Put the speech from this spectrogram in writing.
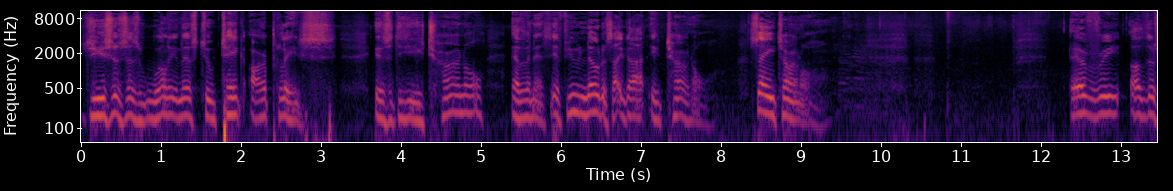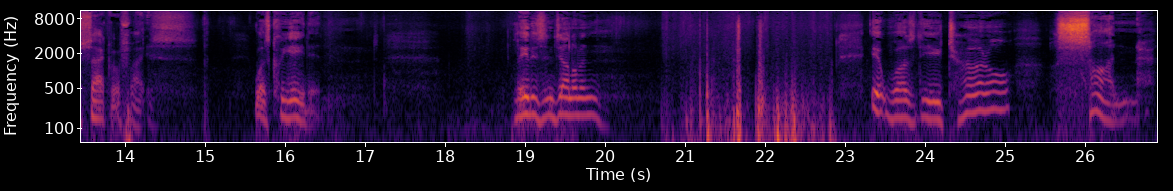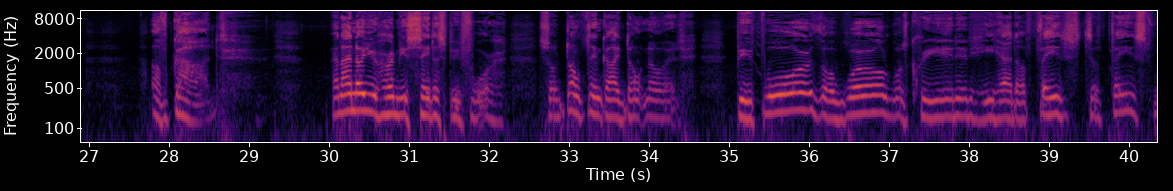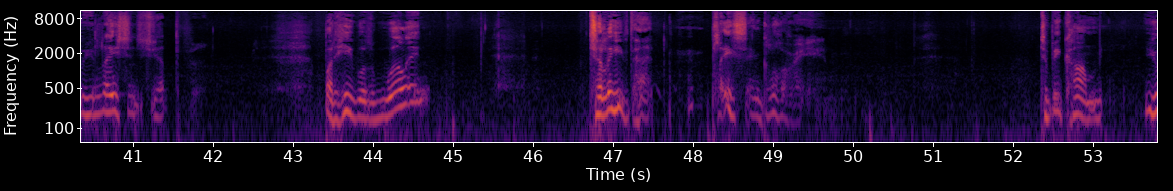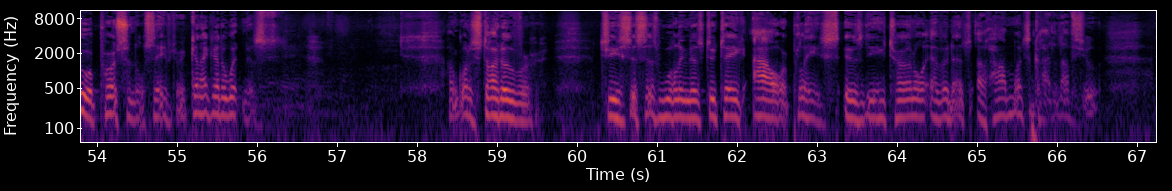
Jesus' willingness to take our place is the eternal evidence. If you notice, I got eternal. Say eternal. Every other sacrifice was created Ladies and gentlemen, it was the eternal Son of God. And I know you heard me say this before, so don't think I don't know it. Before the world was created, he had a face to face relationship. But he was willing to leave that place in glory to become your personal Savior. Can I get a witness? I'm going to start over. Jesus' willingness to take our place is the eternal evidence of how much God loves you.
